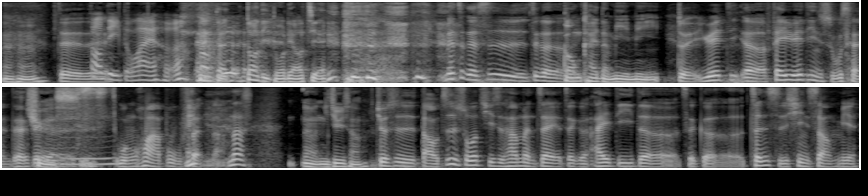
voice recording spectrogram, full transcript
嗯哼，对对对，到底多爱喝？到底到底多了解？那这个是这个公开的秘密，对约定呃非约定俗成的这个文化部分了。那嗯，你继续讲，就是导致说，其实他们在这个 ID 的这个真实性上面，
